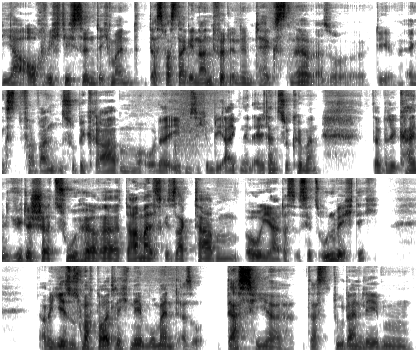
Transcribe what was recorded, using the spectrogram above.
die ja auch wichtig sind. Ich meine, das, was da genannt wird in dem Text, ne, also die engsten Verwandten zu begraben oder eben sich um die eigenen Eltern zu kümmern, da würde kein jüdischer Zuhörer damals gesagt haben, oh ja, das ist jetzt unwichtig. Aber Jesus macht deutlich, nee, Moment, also das hier, dass du dein Leben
